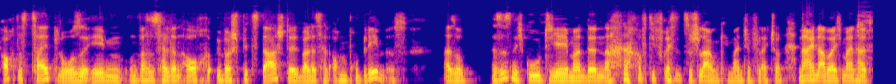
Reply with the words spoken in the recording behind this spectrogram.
auch das Zeitlose eben und was es halt dann auch überspitzt darstellt, weil das halt auch ein Problem ist. Also es ist nicht gut, jemanden auf die Fresse zu schlagen. Okay, manche vielleicht schon. Nein, aber ich meine halt,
